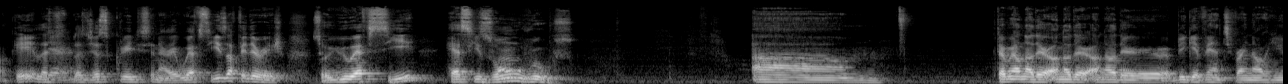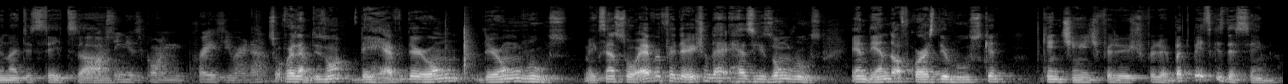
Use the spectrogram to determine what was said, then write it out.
Okay, let's yeah. let's just create this scenario. UFC is a federation, so UFC has his own rules. Um, Tell me another another another big event right now in the United States. Uh, Boxing is going crazy right now. So for example, this one they have their own their own rules. Makes sense. So every federation that has his own rules, and then of course the rules can can change federation federation, but basically it's the same.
